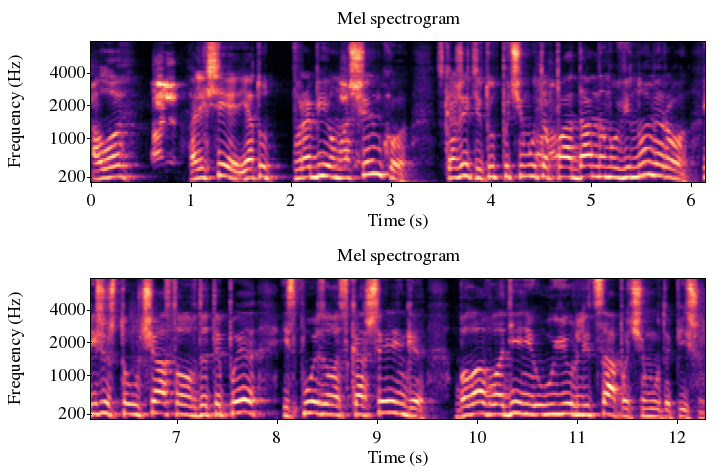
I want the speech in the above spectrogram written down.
Алло? Алло. Алексей, я тут пробил машинку. Скажите, тут почему-то по данному ВИН-номеру пишет, что участвовал в ДТП, использовалась в каршеринге, была в владении у юрлица почему-то пишет.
